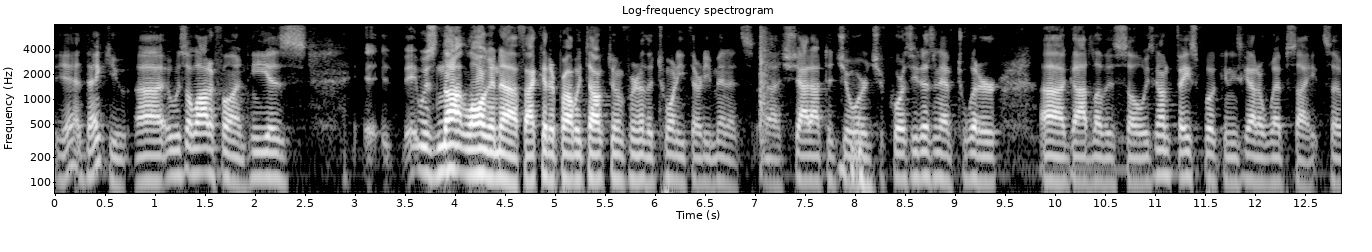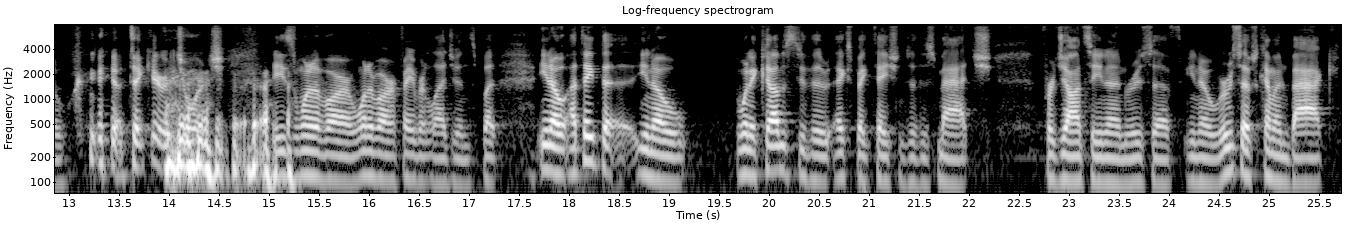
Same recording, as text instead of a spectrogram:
Yeah, thank you. Uh, it was a lot of fun. He is. It, it was not long enough. I could have probably talked to him for another 20, 30 minutes. Uh, shout out to George. Of course, he doesn't have Twitter. Uh, God love his soul. He's on Facebook and he's got a website. So take care of George. he's one of our one of our favorite legends. But you know, I think that you know when it comes to the expectations of this match for John Cena and Rusev, you know, Rusev's coming back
